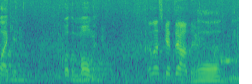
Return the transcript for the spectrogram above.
Like it. For the moment. Then let's get down there. Uh,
